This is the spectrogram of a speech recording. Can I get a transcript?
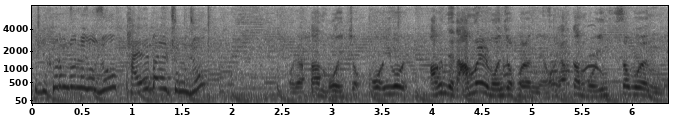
근데 흐름존리 선수 발발 중중 어, 약간 뭐 이쪽 어 이거 아 근데 남을 먼저 버렸네요. 약간 뭐 있어 보였는데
